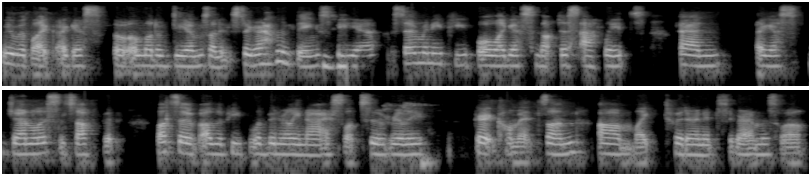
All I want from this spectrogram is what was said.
we would like i guess a, a, lot of dms on instagram and things. Mm-hmm. but yeah so many people i guess not just athletes and i guess journalists and stuff but lots of other people have been really nice lots of really great comments on um, like twitter and instagram as well.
